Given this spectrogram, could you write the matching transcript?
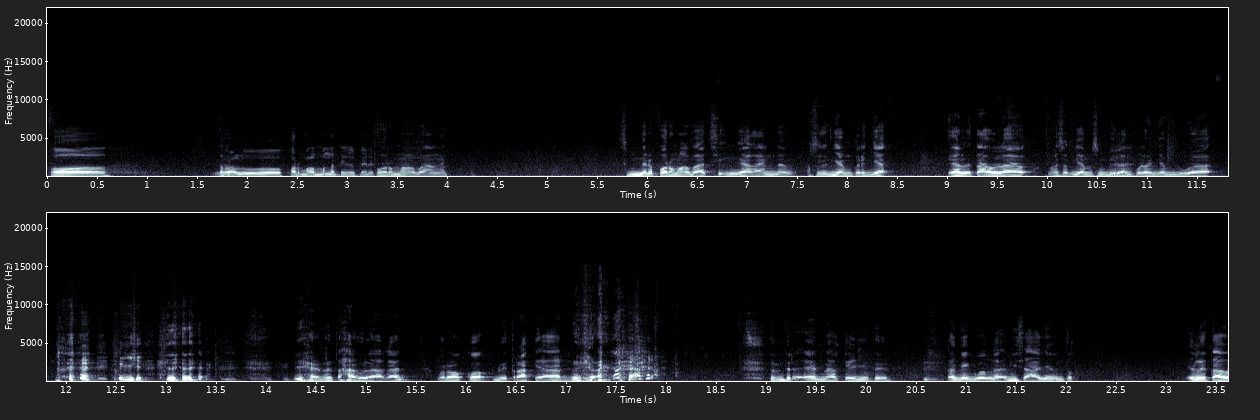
oh terlalu formal banget ya PNS ya? Formal banget. Sebenarnya formal banget sih enggak kan. Maksudnya jam kerja ya lu tau lah masuk jam 9 pulang jam 2 Iya. Iya, lu tahu lah kan. Ngerokok duit rakyat. ya kan? Sebenernya enak kayak gitu. Tapi gue nggak bisa aja untuk ya, lu tahu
